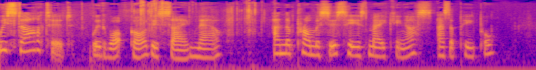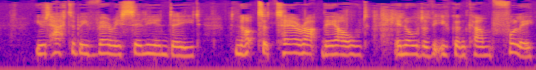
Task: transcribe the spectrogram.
We started with what God is saying now and the promises He is making us as a people. You'd have to be very silly indeed not to tear up the old in order that you can come fully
